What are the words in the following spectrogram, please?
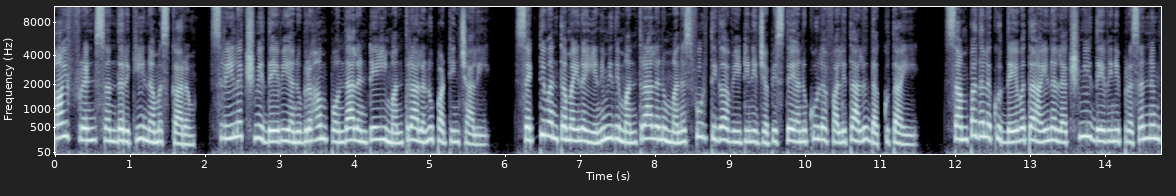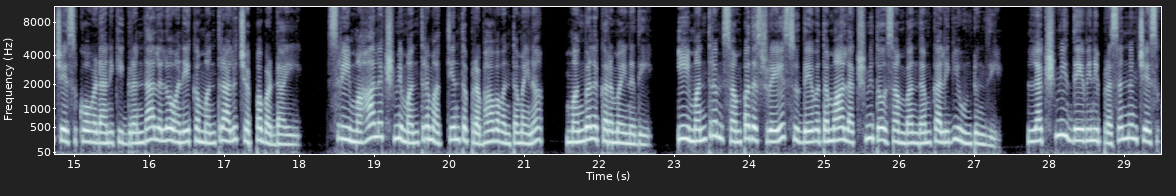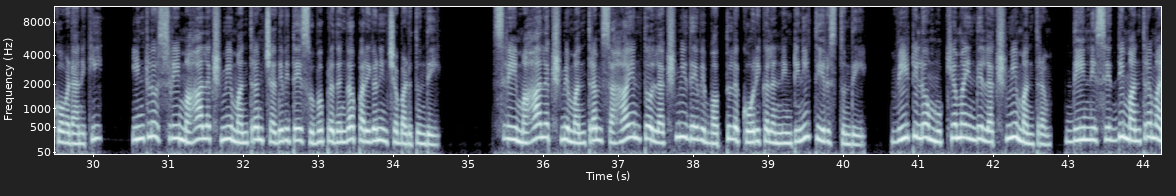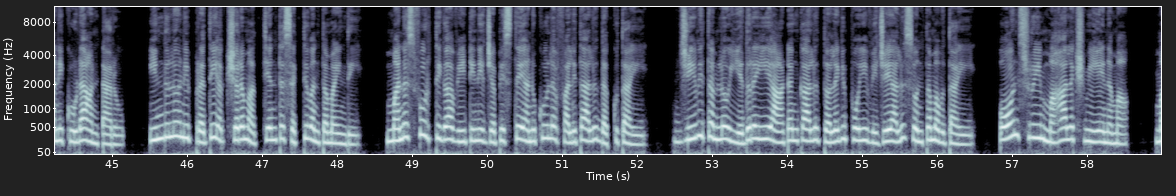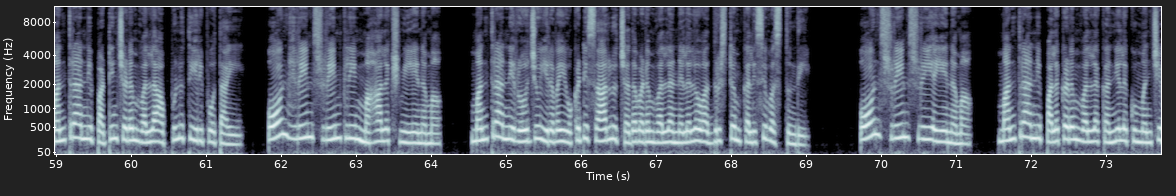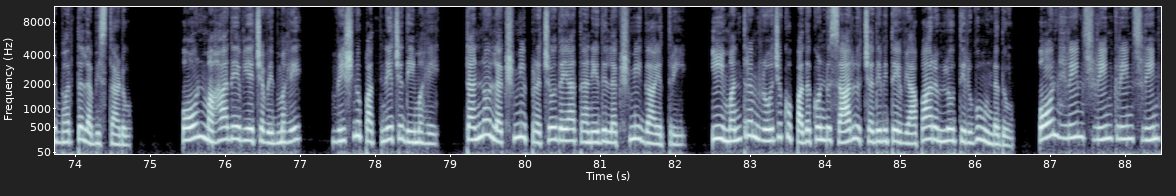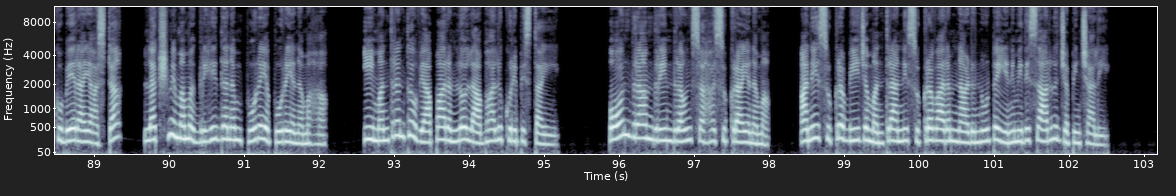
Hi friends అందరికీ నమస్కారం. శ్రీలక్ష్మీదేవి అనుగ్రహం పొందాలంటే ఈ మంత్రాలను పఠించాలి. శక్తివంతమైన ఎనిమిది మంత్రాలను మనస్ఫూర్తిగా వీటిని జపిస్తే అనుకూల ఫలితాలు దక్కుతాయి. సంపదలకు దేవత అయిన లక్ష్మీదేవిని ప్రసన్నం చేసుకోవడానికి గ్రంథాలలో అనేక మంత్రాలు చెప్పబడ్డాయి. శ్రీ మహాలక్ష్మి మంత్రం అత్యంత ప్రభావవంతమైన మంగళకరమైనది. ఈ మంత్రం సంపద శ్రేయస్సు దేవతమా లక్ష్మితో సంబంధం కలిగి ఉంటుంది. లక్ష్మీదేవిని ప్రసన్నం చేసుకోవడానికి ఇంట్లో శ్రీ మహాలక్ష్మి మంత్రం చదివితే శుభప్రదంగా పరిగణించబడుతుంది. శ్రీ మహాలక్ష్మి మంత్రం సహాయంతో లక్ష్మీదేవి భక్తుల కోరికలన్నింటినీ తీరుస్తుంది. వీటిలో ముఖ్యమైంది లక్ష్మీ మంత్రం. దీన్ని సిద్ధి మంత్రం అని కూడా అంటారు. ఇందులోని ప్రతి అక్షరం అత్యంత శక్తివంతమైంది. మనస్ఫూర్తిగా వీటిని జపిస్తే అనుకూల ఫలితాలు దక్కుతాయి. జీవితంలో ఎదురయ్యే ఆటంకాలు తొలగిపోయి విజయాలు సొంతమవుతాయి. ఓం శ్రీం మహాలక్ష్మియే నమ. మంత్రాన్ని పఠించడం వల్ల అప్పులు తీరిపోతాయి. ఓం హ్రీం శ్రీం క్లీం మహాలక్ష్మియే నమ. మంత్రాన్ని రోజూ ఇరవై ఒకటి సార్లు చదవడం వల్ల నెలలో అదృష్టం కలిసి వస్తుంది. ఓం శ్రీం శ్రీ అయే నమ. మంత్రాన్ని పలకడం వల్ల కన్యలకు మంచి భర్త లభిస్తాడు. ఓం మహాదేవ్యేచ చ విద్మహే. విష్ణు పత్నేచ ధీమహే. తన్నో లక్ష్మీ ప్రచోదయాత్ అనేది లక్ష్మీ గాయత్రి. ఈ మంత్రం రోజుకు పదకొండు సార్లు చదివితే వ్యాపారంలో తిరుగు ఉండదు. ఓం హ్రీం శ్రీం క్రీం శ్రీం కుబేరాయ అష్ట లక్ష్మి మమ గృహీధనం పూరయ పూరయ నమః. ఈ మంత్రంతో వ్యాపారంలో లాభాలు కురిపిస్తాయి. ఓం ద్రాం ద్రీం ద్రౌం సహ శుక్రాయ నమ. అనే శుక్రబీజ మంత్రాన్ని శుక్రవారం నాడు నూట ఎనిమిది సార్లు జపించాలి.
